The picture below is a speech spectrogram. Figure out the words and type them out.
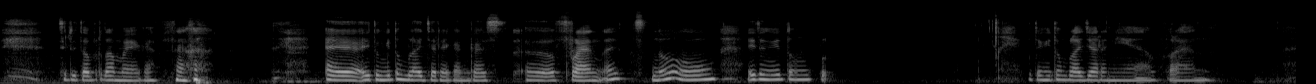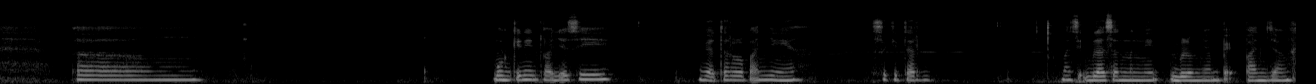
cerita pertama ya kan eh hitung-hitung belajar ya kan guys. Uh, friend eh, no. Hitung-hitung hitung-hitung pelajarannya friend. Um, mungkin itu aja sih. Nggak terlalu panjang ya. Sekitar masih belasan menit belum nyampe panjang.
